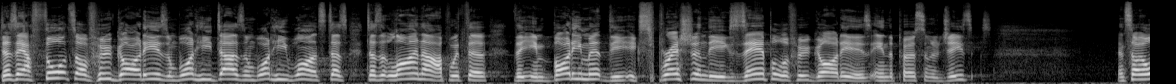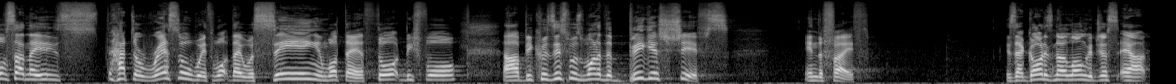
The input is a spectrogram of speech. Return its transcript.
Does our thoughts of who God is and what He does and what He wants, does, does it line up with the, the embodiment, the expression, the example of who God is in the person of Jesus? And so all of a sudden they had to wrestle with what they were seeing and what they had thought before uh, because this was one of the biggest shifts in the faith. Is that God is no longer just out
